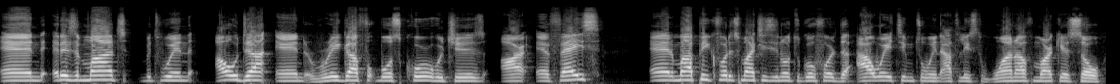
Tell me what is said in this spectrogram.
And it is a match between Auda and Riga Football Score, which is RFS. And my pick for this match is, you know, to go for the away team to win at least one of markets. So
